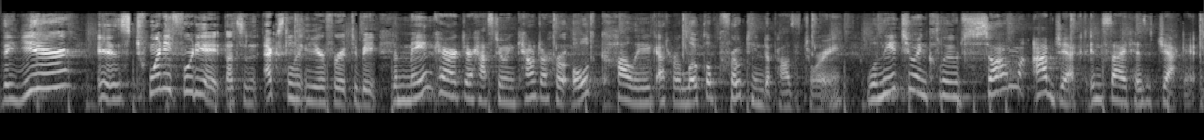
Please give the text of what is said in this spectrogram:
the year is 2048. That's an excellent year for it to be. The main character has to encounter her old colleague at her local protein depository. Will need to include some object inside his jacket.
